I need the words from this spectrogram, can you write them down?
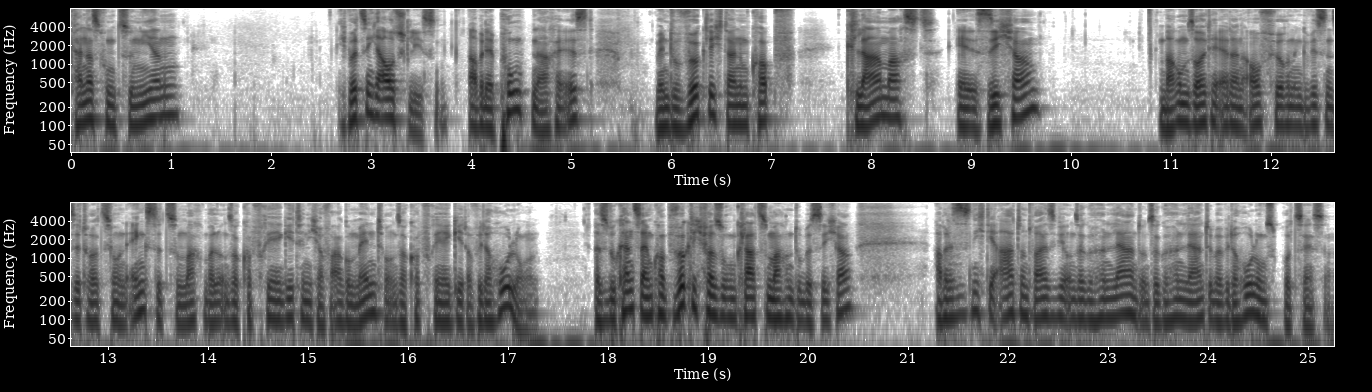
Kann das funktionieren? Ich würde es nicht ausschließen. Aber der Punkt nachher ist, wenn du wirklich deinem Kopf klar machst, er ist sicher, warum sollte er dann aufhören, in gewissen Situationen Ängste zu machen? Weil unser Kopf reagiert ja nicht auf Argumente, unser Kopf reagiert auf Wiederholungen. Also du kannst deinem Kopf wirklich versuchen klarzumachen, du bist sicher, aber das ist nicht die Art und Weise, wie unser Gehirn lernt. Unser Gehirn lernt über Wiederholungsprozesse,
